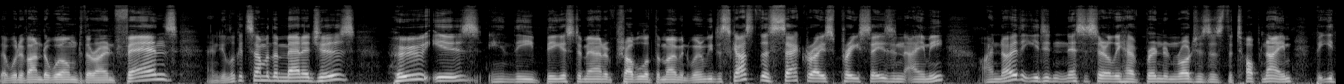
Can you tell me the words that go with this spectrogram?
that would have underwhelmed their own fans. And you look at some of the managers who is in the biggest amount of trouble at the moment? When we discussed the sack race pre season, Amy, I know that you didn't necessarily have Brendan Rodgers as the top name, but you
